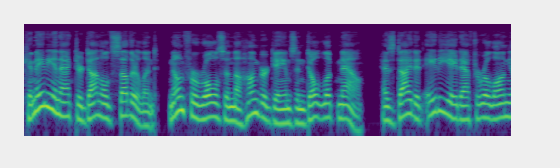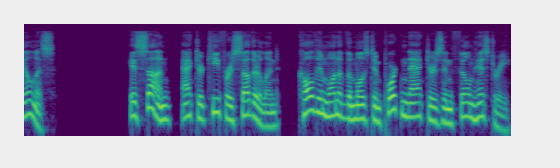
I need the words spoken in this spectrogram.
Canadian actor Donald Sutherland, known for roles in The Hunger Games and Don't Look Now, has died at 88 after a long illness. His son, actor Kiefer Sutherland, called him one of the most important actors in film history,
